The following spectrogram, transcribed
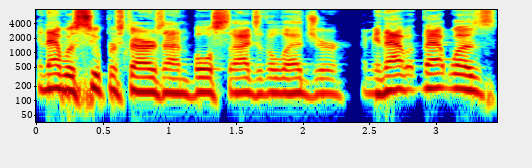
And that was superstars on both sides of the ledger. I mean that that was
